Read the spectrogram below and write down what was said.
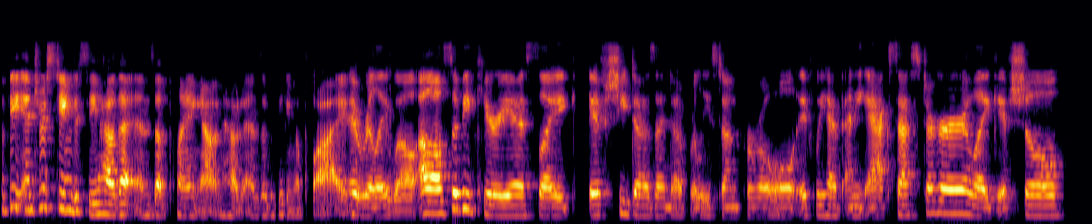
it'd be interesting to see how that ends up playing out and how it ends up getting applied. It really will. I'll also be curious, like, if she does end up released on parole, if we have any access to her, like, if she'll,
